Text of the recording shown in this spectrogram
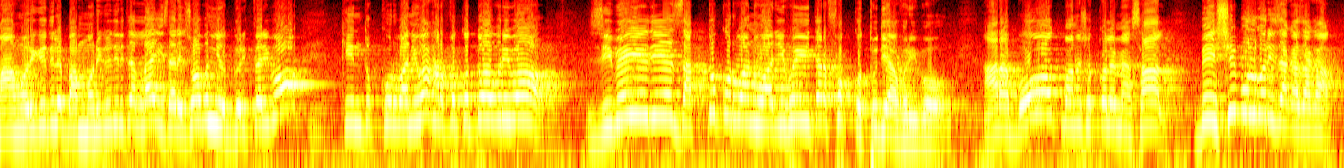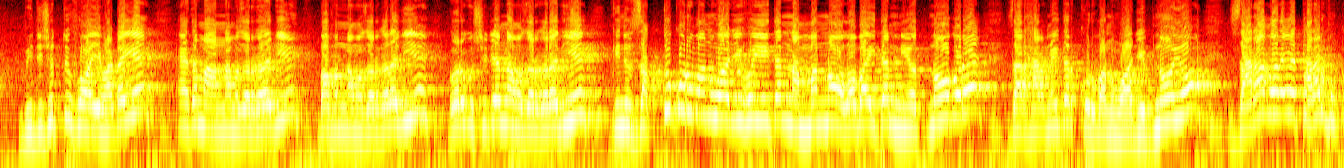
মা মরিগে দিলে বাম মরিগে দিলে আল্লাহ ইসারে সব নিয়ত করি পারিব কিন্তু কোরবানি হওয়া হার ফকত হরিব জিবেই দিয়ে জাত কোরবান ওয়াজি হয়ে ইতার ফকত দিয়া হরিব আর বহুত মানুষ সকলে মেসাল বেশি ভুল করি জাগা জাগা। বিদেশত ফয় ভাটাইয়ে, এটা মার নামাজর করা দিয়ে বাপর নামাজর করা দিয়ে গরু গুছিটিয়ার নামাজর করা দিয়ে। কিন্তু যাত্ত কোরবান ওয়াজিব হয়ে ইতার নাম্মান ন অলবা ইতার নিয়ত ন করে যার হারণে ইতার কোরবান ওয়াজিব নয়ও যারা করে তারার পক্ষ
